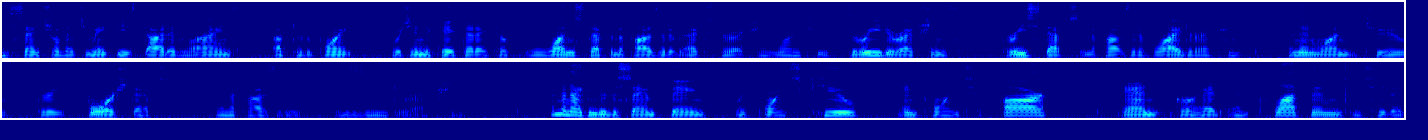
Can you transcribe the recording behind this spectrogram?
essential that you make these dotted lines up to the point which indicate that I took one step in the positive x direction, one, two, three directions, three steps in the positive y direction, and then one, two, three, four steps in the positive z direction. And then I can do the same thing with points Q and points R and go ahead and plot them. You can see that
